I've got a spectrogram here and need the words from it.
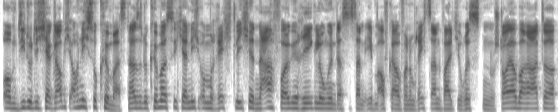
um die du dich ja, glaube ich, auch nicht so kümmerst. Also du kümmerst dich ja nicht um rechtliche Nachfolgeregelungen, das ist dann eben Aufgabe von einem Rechtsanwalt, Juristen, Steuerberater,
